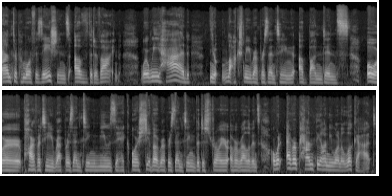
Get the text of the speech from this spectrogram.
anthropomorphizations of the divine where we had you know lakshmi representing abundance or parvati representing music or shiva representing the destroyer of irrelevance or whatever pantheon you want to look at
